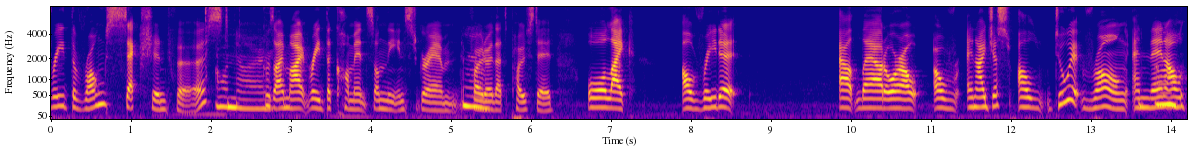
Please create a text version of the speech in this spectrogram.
read the wrong section first, oh no. because I might read the comments on the Instagram Mm. photo that's posted, or like, I'll read it out loud or I'll, I'll and I just I'll do it wrong and then Mm. I'll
